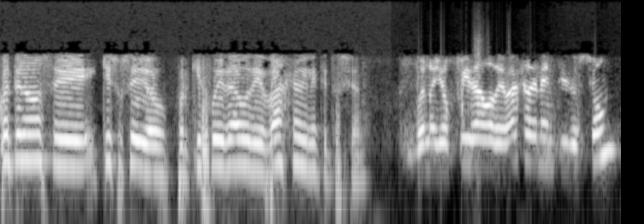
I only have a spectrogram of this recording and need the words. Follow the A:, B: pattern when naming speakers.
A: Cuéntanos eh, qué sucedió, por qué fue dado de baja de la institución.
B: Bueno, yo fui dado de baja de la institución,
